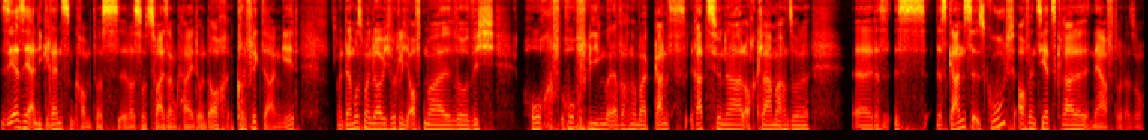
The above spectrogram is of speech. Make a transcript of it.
sehr, sehr an die Grenzen kommt, was, was so Zweisamkeit und auch Konflikte angeht. Und da muss man, glaube ich, wirklich oft mal so sich hoch, hochfliegen und einfach nochmal ganz rational auch klar machen, so, äh, das ist, das Ganze ist gut, auch wenn es jetzt gerade nervt oder so.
